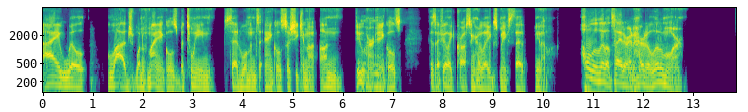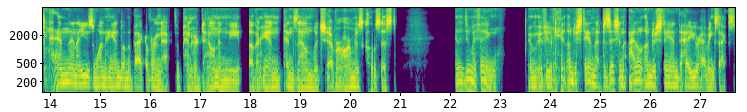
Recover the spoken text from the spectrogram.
I will lodge one of my ankles between said woman's ankles so she cannot undo her Mhm. ankles because I feel like crossing her legs makes that, you know, hole a little tighter and hurt a little more. And then I use one hand on the back of her neck to pin her down, and the other hand pins down whichever arm is closest. And I do my thing. And if you can't understand that position, I don't understand how you're having sex.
